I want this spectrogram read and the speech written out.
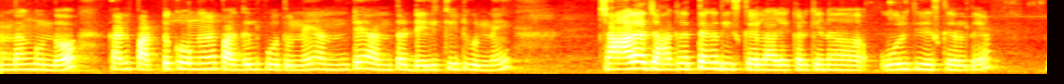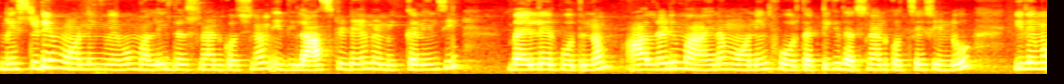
అందంగా ఉందో కానీ పట్టుకోగానే పగిలిపోతున్నాయి. అంటే అంత డెలికేట్గా ఉన్నాయి. చాలా జాగ్రత్తగా తీసుకెళ్ళాలి ఎక్కడికైనా ఊరికి తీసుకెళ్తే. నెక్స్ట్ డే మార్నింగ్ మేము మళ్ళీ దర్శనానికి వచ్చినాం. ఇది లాస్ట్ డే మేము ఇక్కడి నుంచి బయలుదేరిపోతున్నాం. ఆల్రెడీ మా ఆయన మార్నింగ్ ఫోర్ థర్టీకి దర్శనానికి వచ్చేసిండు. ఇదేమో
